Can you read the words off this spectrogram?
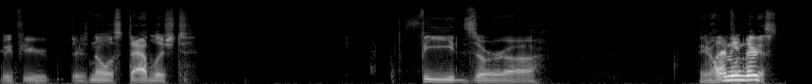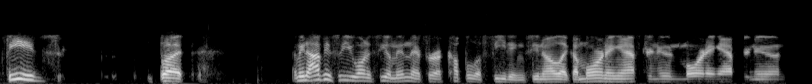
if you there's no established feeds or, uh, you know. I mean, hopefully- there's guess- feeds, but I mean, obviously, you want to see them in there for a couple of feedings. You know, like a morning, afternoon, morning, afternoon,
